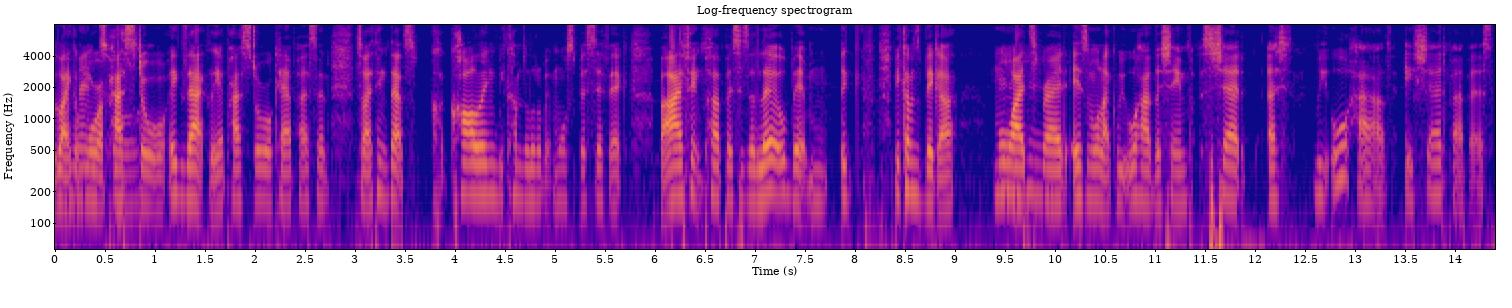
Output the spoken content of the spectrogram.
like a more a pastoral exactly a pastoral care person. So i think that's c- calling becomes a little bit more specific but i think purpose is a little bit it becomes bigger more widespread is more like we all have the same shared uh, we all have a shared purpose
